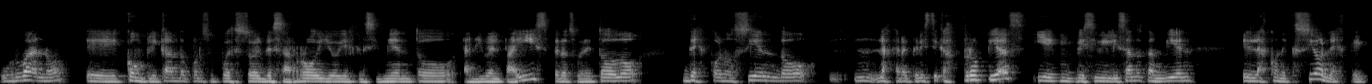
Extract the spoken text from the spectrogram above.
urbano, eh, complicando por supuesto el desarrollo y el crecimiento a nivel país, pero sobre todo desconociendo las características propias y invisibilizando también eh, las conexiones que,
